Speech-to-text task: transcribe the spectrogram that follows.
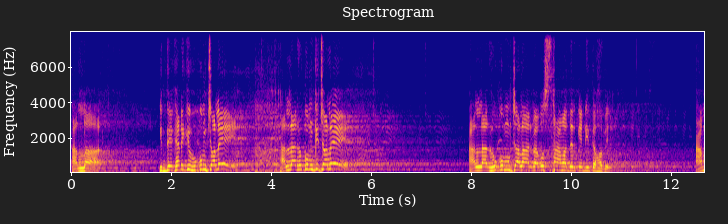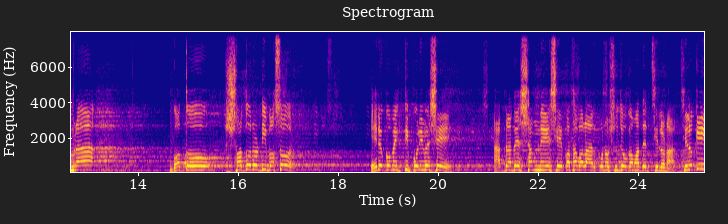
আল্লাহ। কিন্তু এখানে কি হুকুম চলে? আল্লাহর হুকুম কি চলে? আল্লাহর হুকুম চলার ব্যবস্থা আমাদেরকে নিতে হবে। আমরা গত সতেরোটি বছর এরকম একটি পরিবেশে আপনাদের সামনে এসে কথা বলার কোনো সুযোগ আমাদের ছিল না। ছিল কি?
